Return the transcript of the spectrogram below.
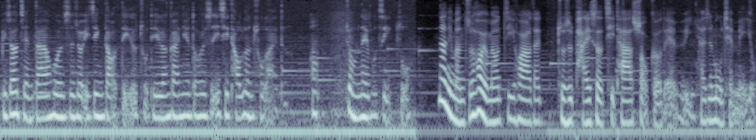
比较简单，或者是就一镜到底的主题跟概念，都会是一起讨论出来的。嗯，就我们内部自己做。那你们之后有没有计划要再就是拍摄其他首歌的 MV？还是目前没有？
